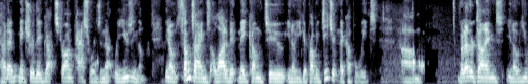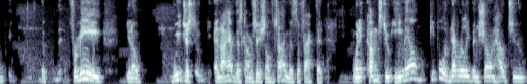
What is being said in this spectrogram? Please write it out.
how to make sure they've got strong passwords and not reusing them. You know, sometimes a lot of it may come to, you know, you could probably teach it in a couple weeks. Um, but other times, you know, you, the, for me, you know, we just, and I have this conversation all the time with the fact that when it comes to email, people have never really been shown how to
